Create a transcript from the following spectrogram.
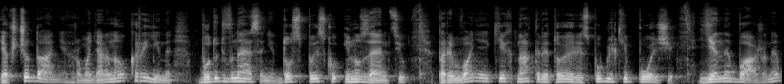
Якщо дані громадянина України будуть внесені до списку іноземців, перебування яких на території Республіки Польщі є небажаним,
